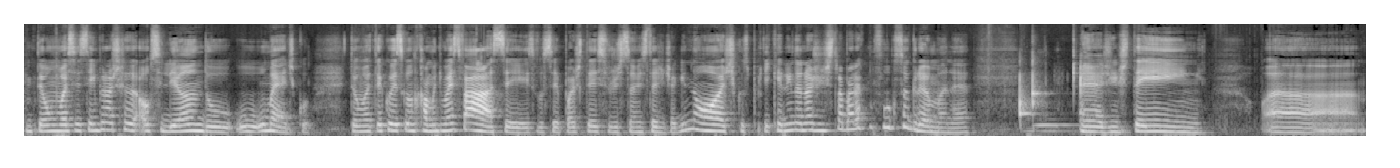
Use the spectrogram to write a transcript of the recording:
Então, vai ser sempre, acho que, auxiliando o, o, médico. Então, vai ter coisas que vão ficar muito mais fáceis. Você pode ter sugestões de diagnósticos, porque, querendo ou não, a gente trabalha com fluxograma, né? É, a gente tem... Uh,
